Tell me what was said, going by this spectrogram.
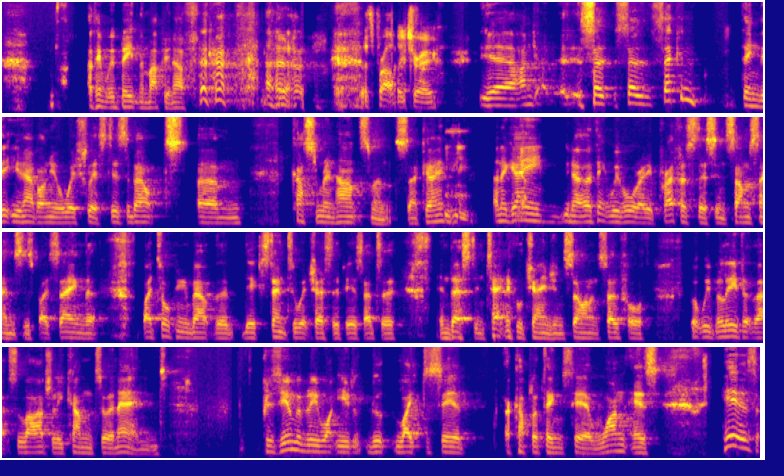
I think we've beaten them up enough. That's probably true. Yeah. I'm, so, so the second thing that you have on your wish list is about um, customer enhancements. Okay. Mm-hmm. And again, you know, I think we've already prefaced this in some senses by saying that by talking about the, the extent to which SAP has had to invest in technical change and so on and so forth. But we believe that that's largely come to an end. Presumably, what you'd like to see a, a couple of things here. One is here's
